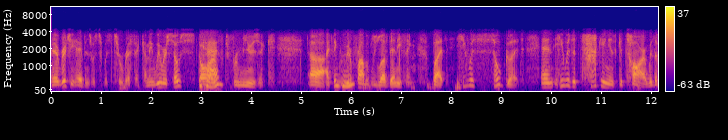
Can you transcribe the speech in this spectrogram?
Uh, Richie Havens was was terrific. I mean, we were so starved for music. Uh, I think we would Mhm. have probably loved anything, but he was so good, and he was attacking his guitar with a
